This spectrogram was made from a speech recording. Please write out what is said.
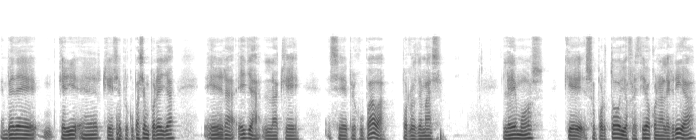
En vez de querer que se preocupasen por ella, era ella la que se preocupaba por los demás. Leemos que soportó y ofreció con alegría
